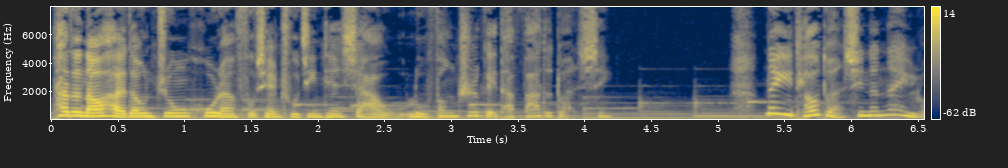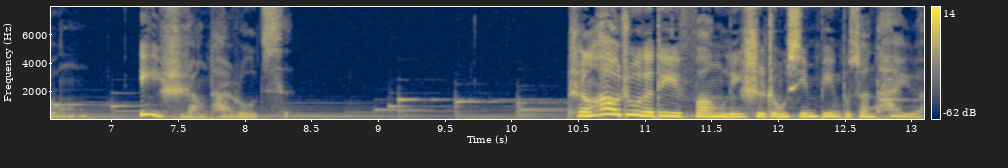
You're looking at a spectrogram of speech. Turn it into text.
他的脑海当中忽然浮现出今天下午陆方之给他发的短信。那一条短信的内容亦是让他如此。陈浩住的地方离市中心并不算太远，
